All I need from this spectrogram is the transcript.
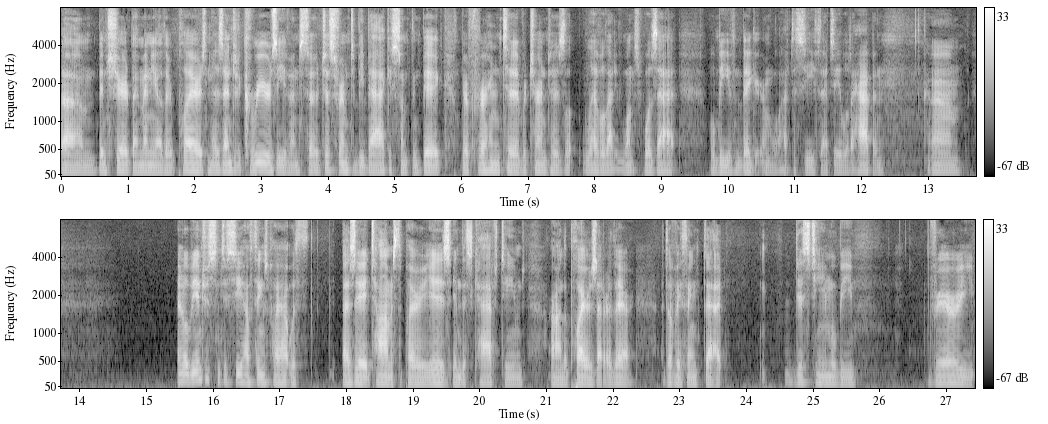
um, been shared by many other players and has ended careers even. So just for him to be back is something big, but for him to return to his level that he once was at will be even bigger, and we'll have to see if that's able to happen. Um, and it'll be interesting to see how things play out with Isaiah Thomas, the player he is in this Cavs team, around the players that are there. I definitely think that this team will be very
